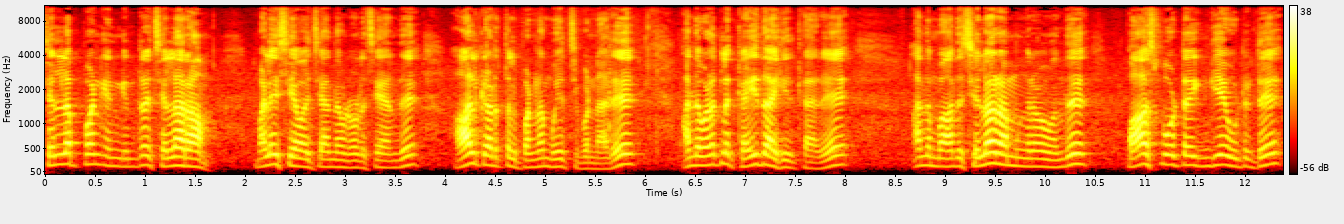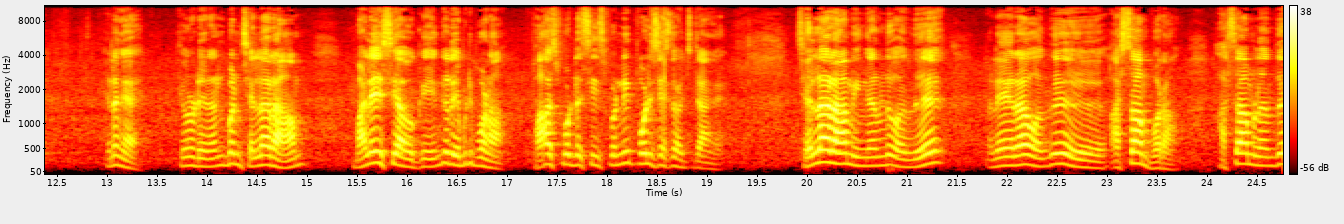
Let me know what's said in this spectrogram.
செல்லப்பன் என்கின்ற செல்லாராம் மலேசியாவை சேர்ந்தவனோட சேர்ந்து ஆள் கடத்தல் பண்ண முயற்சி பண்ணார். அந்த வழக்கில் கைதாகியிருக்காரு. அந்த ம- அந்த செல்லாராம்ங்கிறவன் வந்து பாஸ்போர்ட்டை இங்கேயே விட்டுட்டு என்னங்க இவனுடைய நண்பன் செல்லாராம் மலேசியாவுக்கு எங்கே எப்படி போனான்? பாஸ்போர்ட்டை சீஸ் பண்ணி போலீஸ் ஸ்டேஷனில் வச்சுட்டாங்க. செல்லாராம் இங்கேருந்து வந்து நேராக வந்து அஸ்ஸாம் போகிறான் அஸ்ஸாம்லேருந்து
